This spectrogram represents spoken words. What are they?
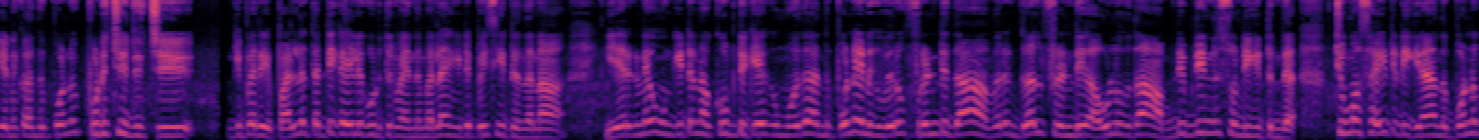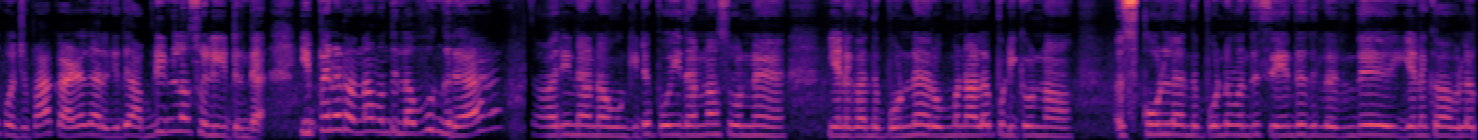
எனக்கு அந்த பொண்ணு பிடிச்சிடுச்சு இங்கே பேர் பல்லு தட்டி கையில் கொடுத்துருவேன் இந்த மாதிரிலாம் என்கிட்ட பேசிகிட்டு இருந்தேனா ஏற்கனவே உங்ககிட்ட நான் கூப்பிட்டு கேட்கும்போது அந்த பொண்ணு எனக்கு வெறும் ஃப்ரெண்டு தான் வெறும் கேர்ள் ஃப்ரெண்டு அவ்வளவுதான் அப்படி இப்படின்னு சொல்லிக்கிட்டு இருந்தேன். சும்மா சைட் அடிக்கிறேன் அந்த பொண்ணு கொஞ்சம் பார்க்க அழகாக இருக்குது அப்படின்லாம் சொல்லிக்கிட்டு இருந்தேன். இப்போ என்னடா நான் வந்து லவ்வுங்கிற? சாரி நான் நான் உங்ககிட்ட போய் தானே சொன்னேன். எனக்கு அந்த பொண்ணை ரொம்ப நாளாக பிடிக்கும்னா ஸ்கூலில் அந்த பொண்ணு வந்து சேர்ந்ததுலேருந்து எனக்கு அவளை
